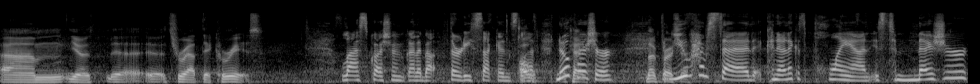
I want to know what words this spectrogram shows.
um, you know, uh, throughout their careers. Last question, we've got about 30 seconds oh, left. No okay. pressure. No pressure. You have said Kinetica's plan is to measure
